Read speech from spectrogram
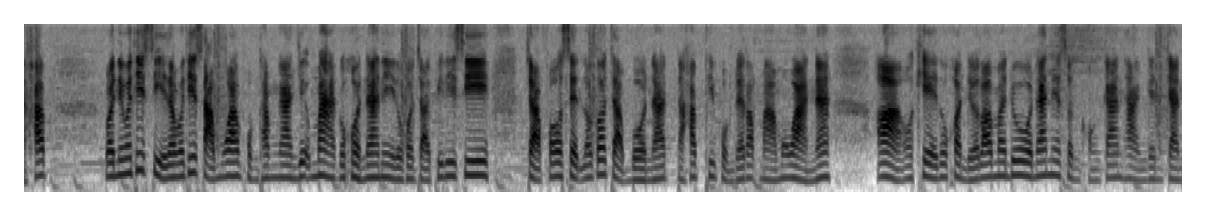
นะครับวันนี้วันที่4นะวันที่ 3 วันผมทำงานเยอะมากทุกคนนะนี่ทุกคนจาก PTC จาก Faucet แล้วก็จากโบนัสนะครับที่ผมได้รับมาเมื่อวานนะอ่าโอเค ทุกคนเดี๋ยวเรามาดูนะในส่วนของการหาเงินกัน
